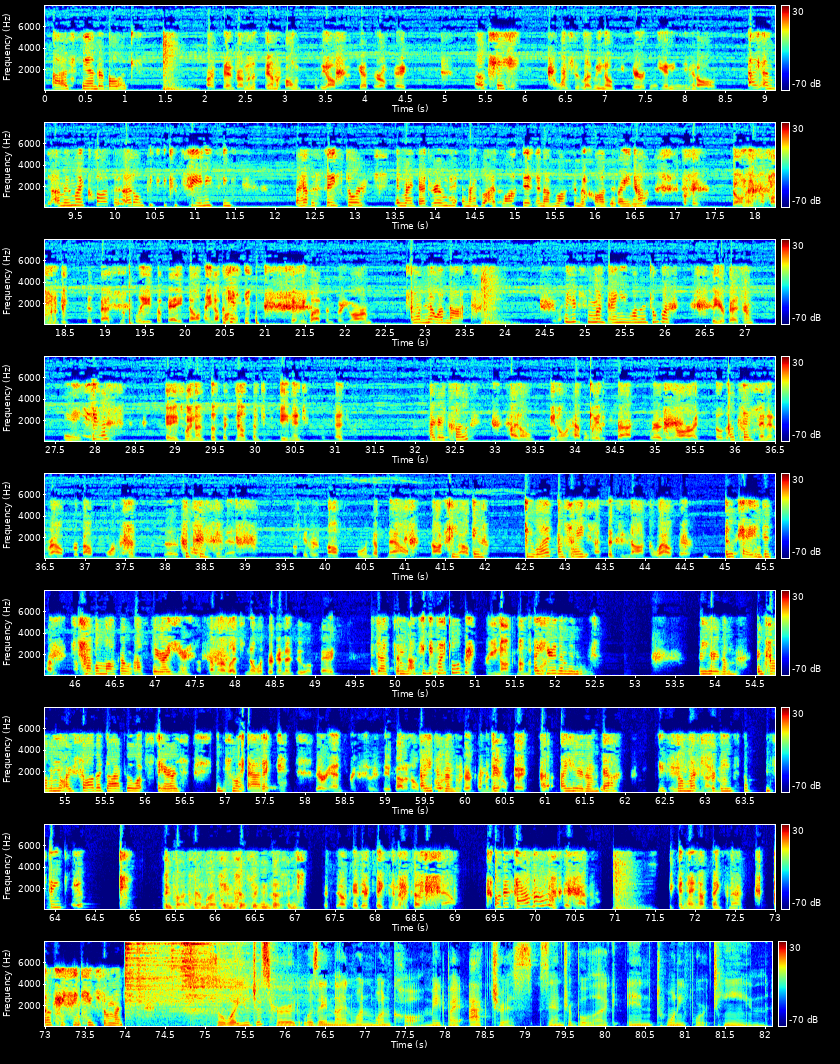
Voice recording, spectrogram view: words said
uh, Sandra Bullock. All right, Sandra, I'm going to stay on the phone with you till the officers get there, okay? Okay. I want you to let me know if you hear anything at all. I, I'm, I'm in my closet. I don't think you could see anything. I have a safe door in my bedroom, and I've, I've locked it, and I'm locked in the closet right now. Okay, don't hang up. I'm going to be dispatching the police, okay? Don't hang up on Okay. me. Do you have any weapons? Are you armed? Oh, uh, no, I'm not. I hear someone banging on the door. To your bedroom? Yes. 8029 suspects now attempting to gain entry to the bedroom. Are they close? I don't, we don't have a way to track where they are. I just know that Okay. they've been en route for about four minutes since the call Okay. came in. Okay, there's an officer pulling up now. Not go out there. Do what? I'm sorry. I said do not go out there. Okay, and just I'm, just have them walk over. I'll stay right here. I'm going to let you know what they're going to do, okay? Is that them knocking at my door? Are you knocking on the door? I hear them in. I hear them and tell them that I saw the guy go upstairs into my attic. They're entering. So they've got an I open hear door, them. so they're coming in, okay? I, I hear them. Yeah. Thank you so much for being so. Thank you. Advise I'm left suspect in custody. Okay, they're taking him into custody now. Oh, they have them. They have him. You can hang up. Thank you, ma'am. Okay, thank you so much. So, what you just heard was a 911 call made by actress Sandra Bullock in 2014.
